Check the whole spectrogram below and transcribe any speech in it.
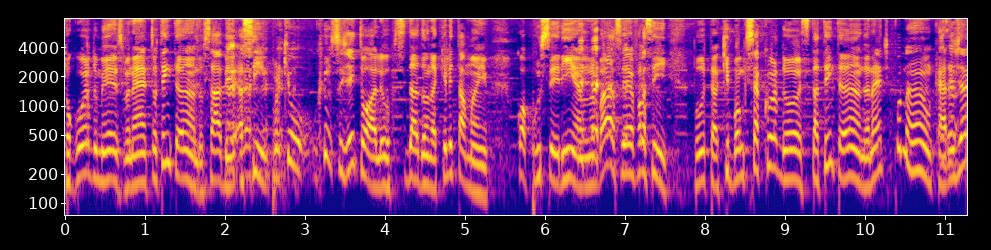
tô gordo mesmo, né? Tô tentando, sabe? Assim, porque o, o sujeito olha, o cidadão daquele tamanho, com a pulseirinha no braço, ele fala assim, puta, que bom que você acordou, você tá tentando, né? Tipo, não, cara, já,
